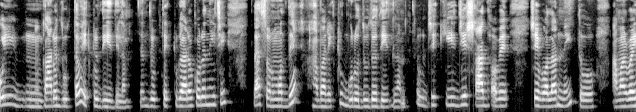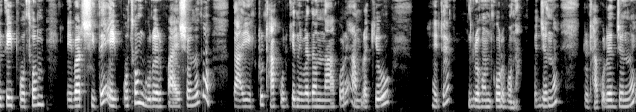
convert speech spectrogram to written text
ওই গাঢ় দুধটাও একটু দিয়ে দিলাম। দুধটা একটু গাঢ় করে নিয়েছি। প্লাস ওর মধ্যে আবার একটু গুঁড়ো দুধও দিয়ে দিলাম। তো যে কী যে স্বাদ হবে সে বলার নেই। তো আমার বাড়িতে এই প্রথম এবার শীতে এই প্রথম গুড়ের পায়েস হলো তো তাই একটু ঠাকুরকে নিবেদন না করে আমরা কেউ এটা গ্রহণ করব না। ওই জন্য একটু ঠাকুরের জন্যই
